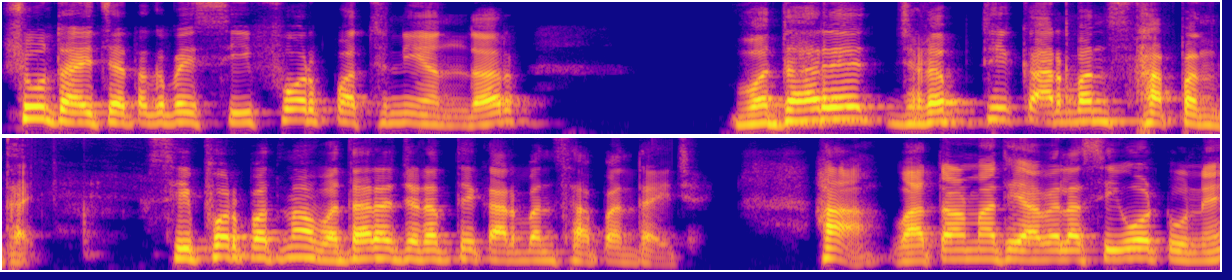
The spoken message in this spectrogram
શું થાય છે? તો કે ભાઈ સી ફોર પથની અંદર વધારે ઝડપથી કાર્બન સ્થાપન થાય. સી ફોર પથમાં વધારે ઝડપથી કાર્બન સ્થાપન થાય છે. હા, વાતાવરણમાંથી આવેલા સીઓ ને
